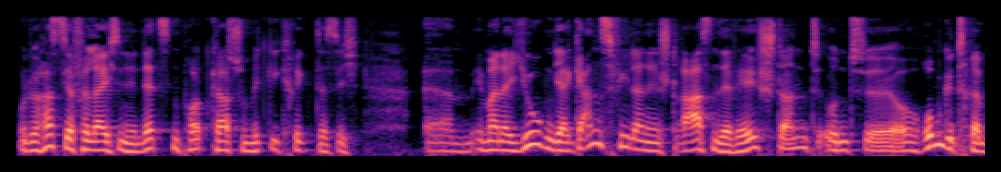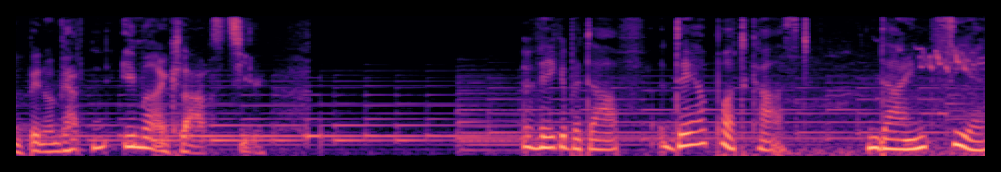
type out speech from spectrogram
Und du hast ja vielleicht in den letzten Podcasts schon mitgekriegt, dass ich ähm, in meiner Jugend ja ganz viel an den Straßen der Welt stand und äh, rumgetrennt bin. Und wir hatten immer ein klares Ziel. Wegebedarf, der Podcast. Dein Ziel.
